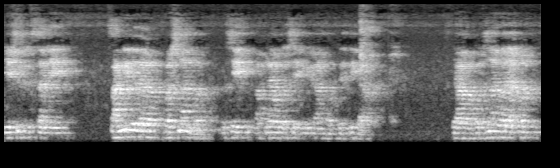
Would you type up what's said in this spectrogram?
येशू ख्रिस्ताने सांगितलेल्या प्रश्नांवर जसे आपल्यावर जसे एकमेकांवर प्रीती करा. त्या प्रश्नांवर आपण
